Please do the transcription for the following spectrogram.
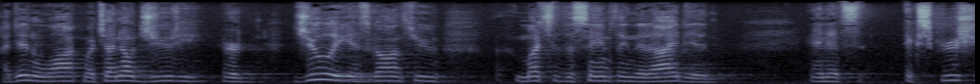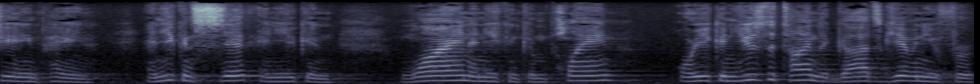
I didn't walk much. I know Judy or Julie has gone through much of the same thing that I did, and it's excruciating pain. And you can sit and you can whine and you can complain, or you can use the time that God's given you for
